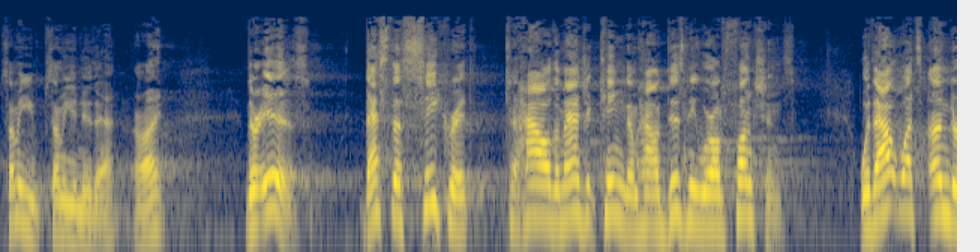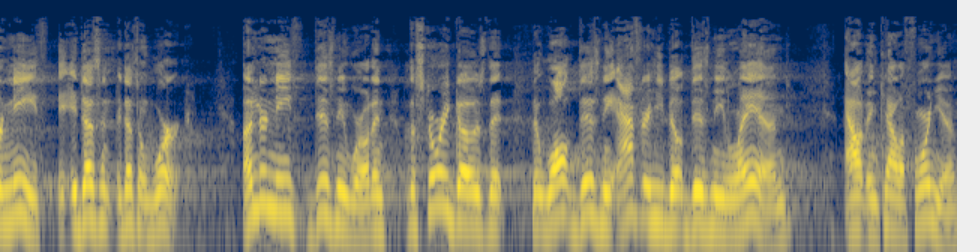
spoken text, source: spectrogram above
Some of you, some of you knew that, all right? There is. That's the secret to how the Magic Kingdom, how Disney World functions. Without what's underneath, it doesn't, it doesn't work. Underneath Disney World, and the story goes that that Walt Disney, after he built Disneyland out in California,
